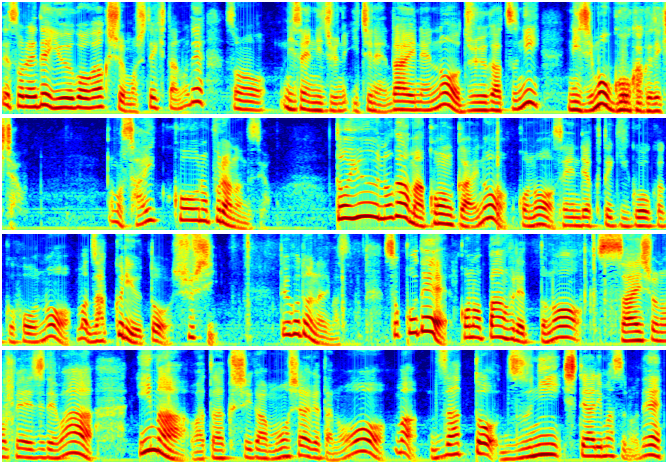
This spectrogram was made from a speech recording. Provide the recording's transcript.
でそれで融合学習もしてきたのでその2021年来年の10月に2次も合格できちゃう。もう最高のプランなんですよ。というのが、まあ、今回のこの戦略的合格法の、まあ、ざっくり言うと趣旨ということになります。そこでこのパンフレットの最初のページでは今私が申し上げたのを、まあ、ざっと図にしてありますので、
